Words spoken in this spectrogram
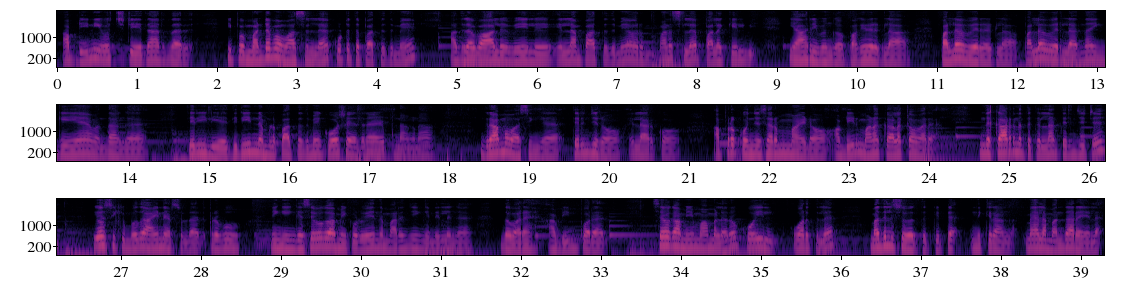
அப்படின்னு யோசிச்சுட்டே தான் இருந்தார். இப்போ மண்டபம் வாசலில் கூட்டத்தை பார்த்ததுமே அதில் வாள் வேலு எல்லாம் பார்த்ததுமே அவர் மனசில் பல கேள்வி. யார் இவங்க? பகைவர்களா? பல்லவ வீரர்களா? பல்லவ வீரர்களாக இருந்தால் இங்கே ஏன் வந்தாங்க? தெரியலையே. திடீர்னு நம்மளை பார்த்ததுமே கோஷம் எதனா எழுப்புனாங்கன்னா கிராமவாசிங்க தெரிஞ்சிடும் எல்லாருக்கும். அப்புறம் கொஞ்சம் சிரமமாயிடும் அப்படின்னு மனக்கலக்கம் வர இந்த காரணத்துக்கெல்லாம் தெரிஞ்சுட்டு யோசிக்கும்போது ஐனர் சொல்கிறார் பிரபு நீங்கள் இங்கே சிவகாமி கூடவே இந்த மறைஞ்சி இங்கே நில்லுங்க இந்த வரேன் அப்படின்னு போகிறார் சிவகாமியும் மாமல்லரும் கோயில் ஓரத்தில் மதில் சுவத்துக்கிட்ட நிற்கிறாங்க மேலே மந்தார இலை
